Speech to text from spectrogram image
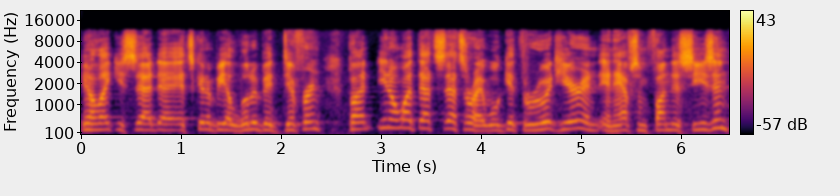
You know, like you said, uh, it's going to be a little bit different, but you know what? That's that's all right. We'll get through it here and, and have some fun this season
